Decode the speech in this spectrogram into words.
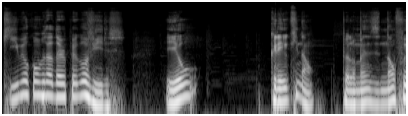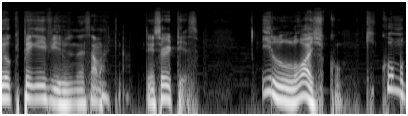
que meu computador pegou vírus. Eu creio que não. Pelo menos não fui eu que peguei vírus nessa máquina. Tenho certeza. E lógico que, como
